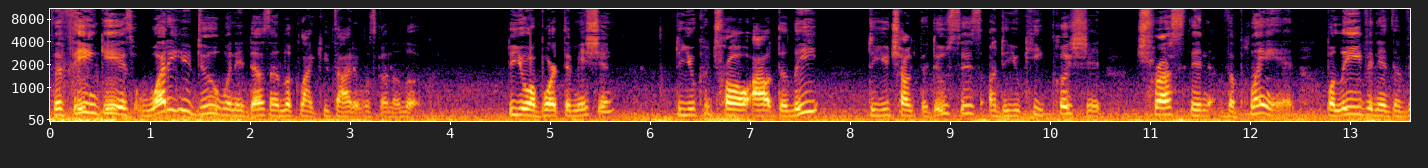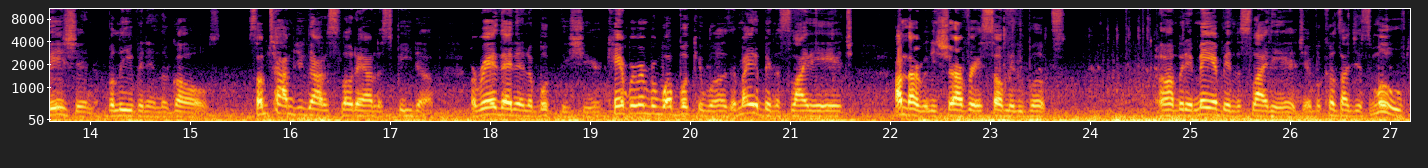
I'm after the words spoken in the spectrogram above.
The thing is, what do you do when it doesn't look like you thought it was going to look? Do you abort the mission? Do you control alt delete? Do you chunk the deuces? Or do you keep pushing, trusting the plan, believing in the vision, believing in the goals? Sometimes you got to slow down to speed up. I read that in a book this year. Can't remember what book it was. It may have been The Slight Edge. I'm not really sure. I've read so many books. Um, but it may have been The Slight Edge. And because I just moved,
